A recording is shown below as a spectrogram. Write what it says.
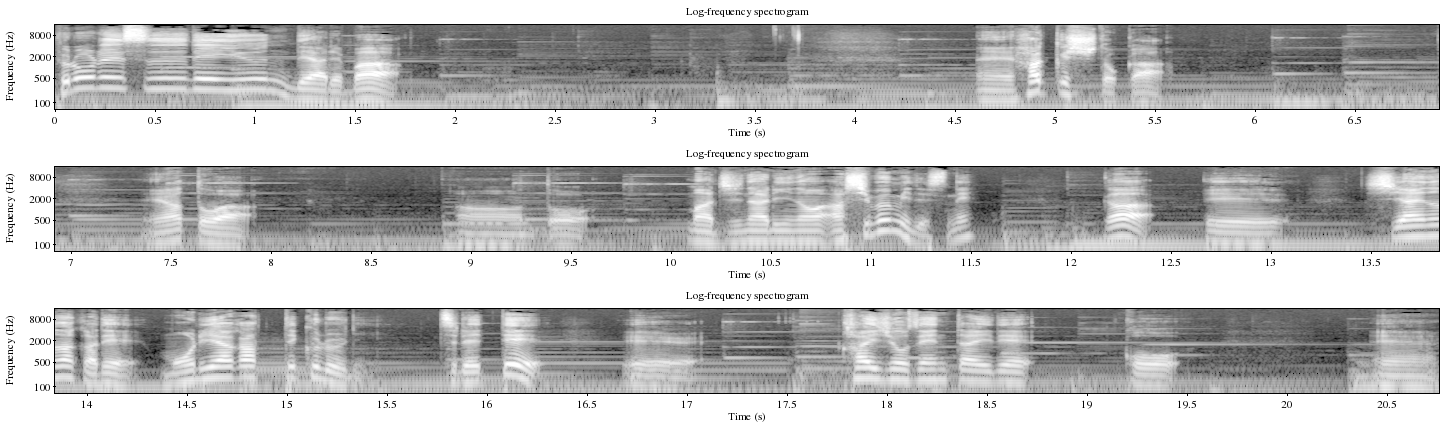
プロレスで言うんであれば、えー、拍手とか、えー、あとは、あと、まあ、地鳴りの足踏みですね。が、えー、試合の中で盛り上がってくるにつれて、えー、会場全体で、こう、え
